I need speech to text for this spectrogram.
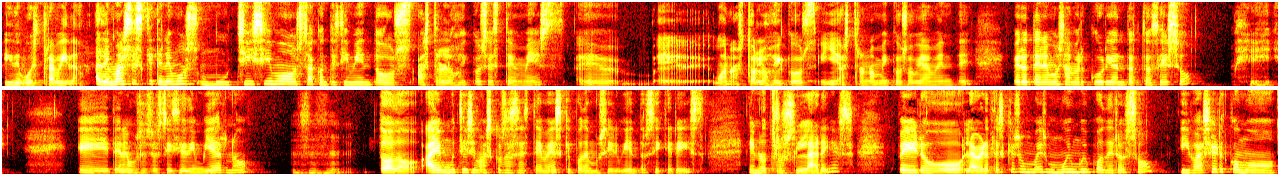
y de vuestra vida. Además es que tenemos muchísimos acontecimientos astrológicos este mes, eh, eh, bueno, astrológicos y astronómicos obviamente, pero tenemos a Mercurio en proceso, tenemos el solsticio de invierno, todo. Hay muchísimas cosas este mes que podemos ir viendo si queréis en otros lares, pero la verdad es que es un mes muy muy poderoso y va a ser como,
